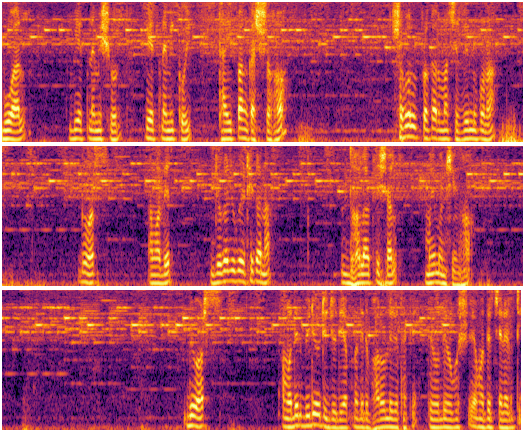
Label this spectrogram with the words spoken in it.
বোয়াল, ভিয়েতনামি শোল, ভিয়েতনামি কই, থাই পাঙ্কাস সহ সকল প্রকার মাছের রেণুপোনা। ডোয়ার্স আমাদের যোগাযোগের ঠিকানা ধলা ত্রিশাল ময়মনসিংহ। ভিউয়ার্স, আমাদের ভিডিওটি যদি আপনাদের ভালো লেগে থাকে, তাহলে অবশ্যই আমাদের চ্যানেলটি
